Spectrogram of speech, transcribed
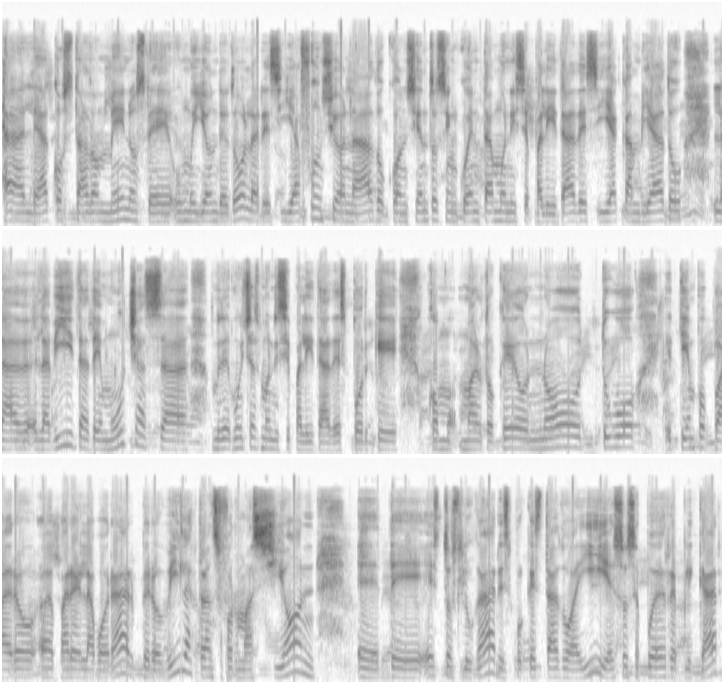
Ah, le ha costado menos de un millón de dólares y ha funcionado con 150 municipalidades y ha cambiado la, vida de muchas, ah, de muchas municipalidades porque como Mardoqueo no tuvo eh, tiempo para, ah, para elaborar, pero vi la transformación eh, de estos lugares porque he estado ahí, eso se puede replicar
